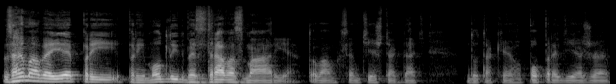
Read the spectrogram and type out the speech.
zaujímavé je pri, pri modlitbe zdrava z Mária, to vám chcem tiež tak dať do takého popredia, že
